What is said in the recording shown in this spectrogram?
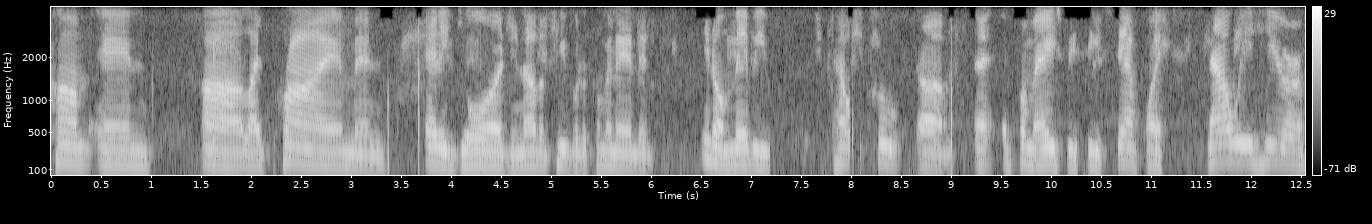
come in, uh, like Prime and Eddie George and other people to come in there that, you know, maybe help recruit um, from an HBC standpoint. Now we hear,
